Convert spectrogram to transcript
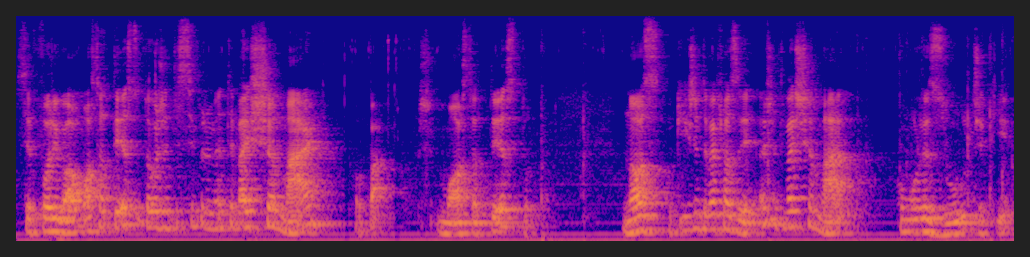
Se for igual a mostra texto, então a gente simplesmente vai chamar, opa, mostra texto. Nós, o que a gente vai fazer? A gente vai chamar como result aqui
